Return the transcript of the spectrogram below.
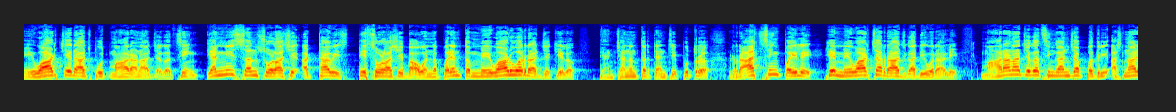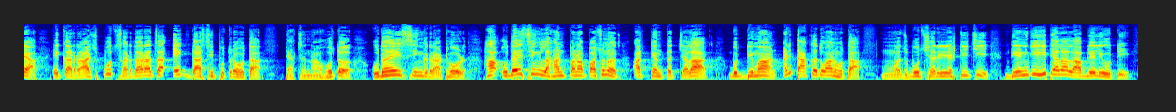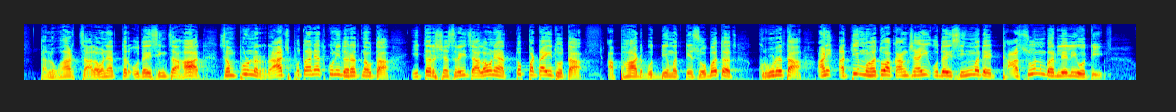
मेवाडचे राजपूत महाराणा जगतसिंग यांनी सन सोळाशे अठ्ठावीस ते सोळाशे बावन्न पर्यंत मेवाडवर राज्य केलं. त्यांच्यानंतर त्यांचे पुत्र राजसिंग पहिले हे मेवाडच्या राजगादीवर आले. महाराणा जगतसिंगांच्या पदरी असणाऱ्या एका राजपूत सरदाराचा एक दासी पुत्र होता. त्याचं नाव होतं उदयसिंग राठोड. हा उदयसिंग लहानपणापासूनच अत्यंत चलाक बुद्धिमान आणि ताकदवान होता. मजबूत शरीरयष्टीची देणगीही त्याला लाभलेली होती. तलवार चालवण्यात तर उदयसिंगचा हात संपूर्ण राजपुतान्यात कुणी धरत नव्हता. इतर शस्त्रही चालवण्यात तो पटाईत होता. अफाट बुद्धिमत्तेसोबतच क्रूरता आणि अतिमहत्वाकांक्षाही उदयसिंगमध्ये ठासून भरलेली होती.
